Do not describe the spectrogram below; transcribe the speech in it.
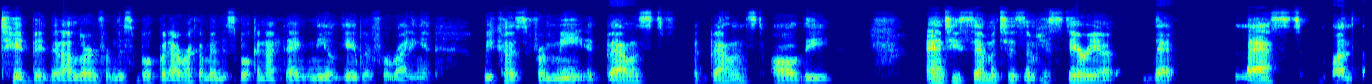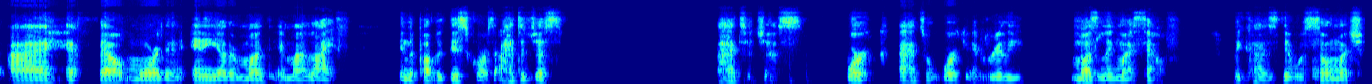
tidbit that I learned from this book, but I recommend this book and I thank Neal Gabler for writing it because for me it balanced it balanced all the anti-Semitism hysteria that last month I have felt more than any other month in my life in the public discourse. I had to just I had to just work. I had to work at really muzzling myself because there was so much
